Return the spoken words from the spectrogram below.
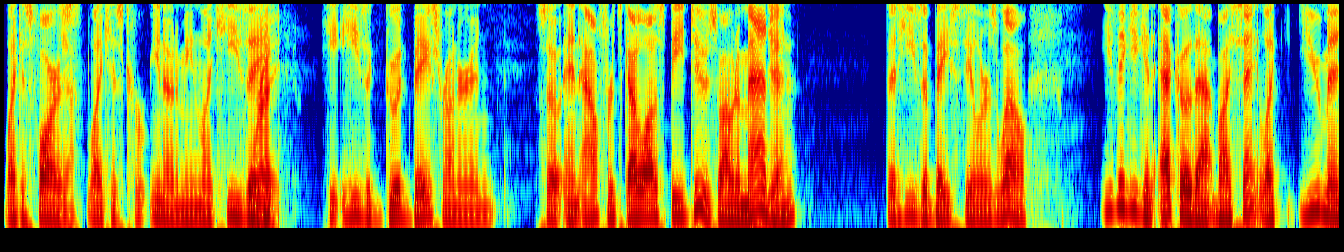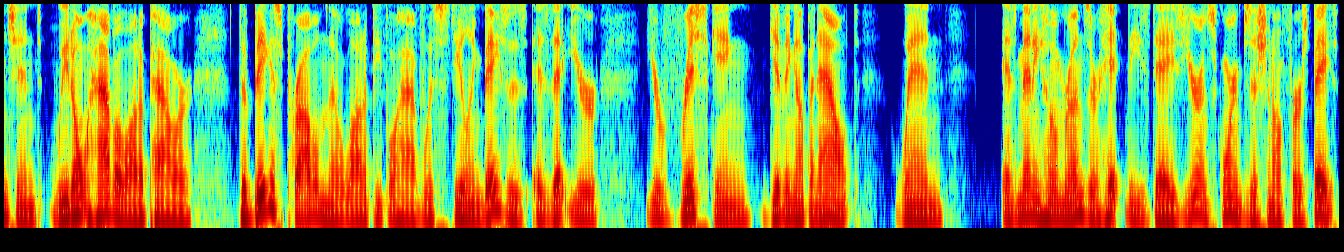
Like as far as like his you know what I mean? Like he's a right. he he's a good base runner and so and Alford's got a lot of speed too. So I would imagine that he's a base stealer as well. You think you can echo that by saying like you mentioned we don't have a lot of power. The biggest problem that a lot of people have with stealing bases is that you're you're risking giving up an out when as many home runs are hit these days, you're in scoring position on first base.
